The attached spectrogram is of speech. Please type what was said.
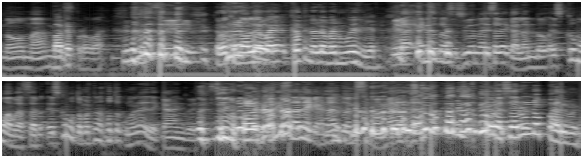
No mames. Va a reprobar. Sí. Creo que, no le va, creo que no le va a ir muy bien. Mira, en esa transición nadie sale ganando. Es como abrazar, es como tomarte una foto con una de Khan, güey. nadie sale ganando en esa mamada. Es como abrazar un nopal, güey.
